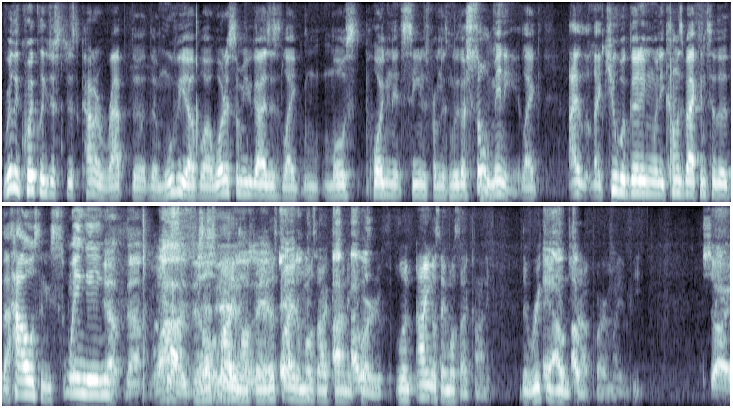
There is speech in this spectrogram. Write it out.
really quickly just just kind of wrap the the movie up uh, what are some of you guys' like m- most poignant scenes from this movie there's so many like I like Cuba Gooding when he comes back into the, the house and he's swinging. Yep, that, wow. Just, That's yeah. probably my favorite. That's probably the most iconic I was- part. Of, well, I ain't gonna say most iconic. The Ricky Yeah, I- getting I- shot part might be. Sorry.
